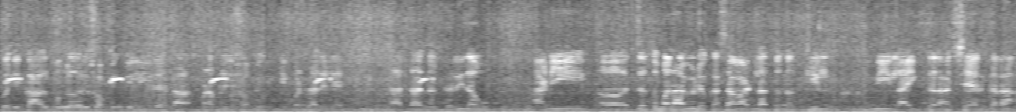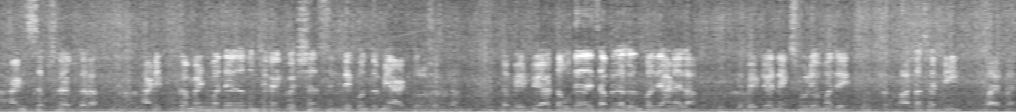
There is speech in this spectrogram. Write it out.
म्हणजे काल मंगळवारी शॉपिंग केलेली आहे आज पण आपली शॉपिंग ती पण झालेली आहे. आता न घरी जाऊ. आणि जर तुम्हाला हा व्हिडिओ कसा वाटला तर नक्की तुम्ही लाईक करा शेअर करा आणि सबस्क्राईब करा. आणि कमेंटमध्ये जर तुमचे काही क्वेश्चन असतील ते पण तुम्ही ॲड करू शकता. तर भेटूया. आता उद्या जायचं आपल्याला गणपती आणायला. तर भेटूया नेक्स्ट व्हिडिओमध्ये आतासाठी बाय बाय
